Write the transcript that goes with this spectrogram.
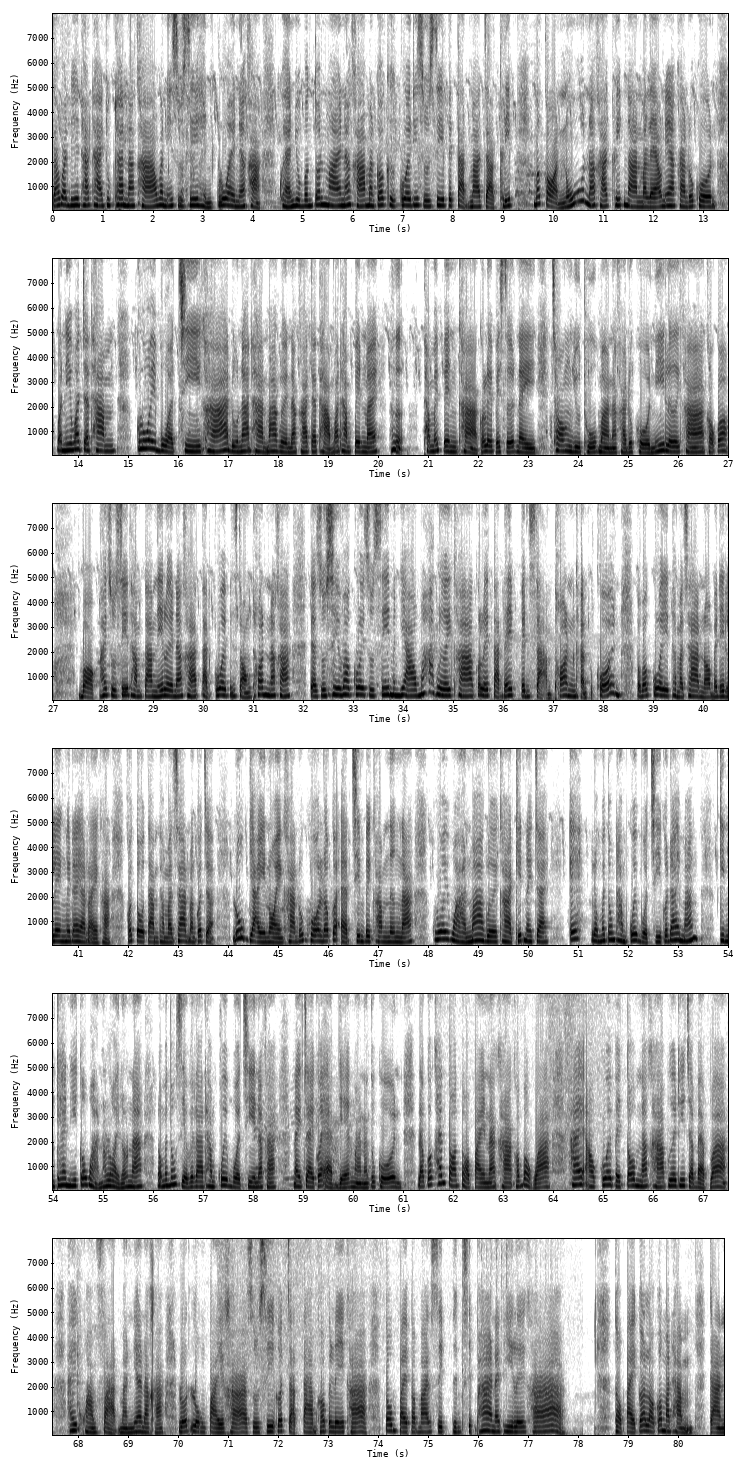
สวัสดีทักทายทุกท่านนะคะ วันนี้ซูซี่เห็นกล้วยเนี่ยค่ะ แขวนอยู่บนต้นไม้นะคะ มันก็คือกล้วยที่ซูซี่ไปตัดมาจากคลิปเมื่อก่อนนู้นนะคะ คลิปนานมาแล้วเนี่ยค่ะทุกคน วันนี้ว่าจะทำกล้วยบวชชีค่ะดูน่าทานมากเลยนะคะ แต่ถามว่าทำเป็นไหมเฮ้ทำไม่เป็นค่ะ ก็เลยไปเซิร์ชในช่อง YouTube มานะคะ ทุกคนนี่เลยค่ะ เขาก็ บอกให้ซูซี่ทำตามนี้เลยนะคะ ตัดกล้วยเป็นสองท่อนนะคะ แต่ซูซี่ว่ากล้วยซูซี่มันยาวมากเลยค่ะ ก็เลยตัดได้เป็นสามท่อนค่ะทุกคน เพราะว่ากล้วยธรรมชาติเนาะไม่ได้เร่งไม่ได้อะไรค่ะเขาโตตามธรรมชาติมันก็จะลูกใหญ่หน่อยค่ะทุกคนแล้วก็แอบชิมไปคำนึงนะ กล้วยหวานมากเลยค่ะ คิดในใจ เอ๊ะ เราไม่ต้องทำกล้วยบวชชีก็ได้มั้ง กินแค่นี้ก็หวานอร่อยแล้วนะ เราไม่ต้องเสียเวลาทำกล้วยบวชชีนะคะ ในใจก็แอบแย้งมานะทุกคน แล้วก็ขั้นตอนต่อไปนะคะ เขาบอกว่าให้เอากล้วยไปต้มนะคะ เพื่อที่จะแบบว่าให้ความฝาดมันเนี่ยนะคะ ลดลงไปค่ะซูซี่ก็จัดตามเขาไปเลยค่ะ ต้มไปประมาณ 10ถึง15 นาทีเลยค่ะ ต่อไปก็เราก็มาทำการ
